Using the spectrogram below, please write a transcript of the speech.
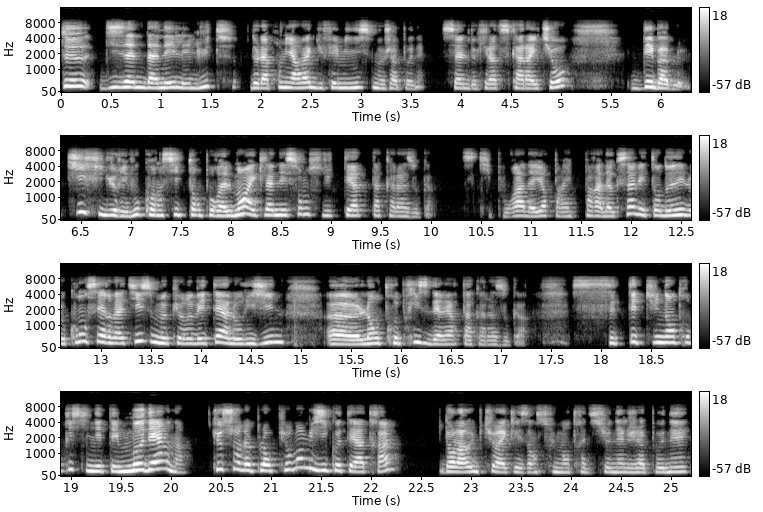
deux dizaines d'années les luttes de la première vague du féminisme japonais, celle de Hiratsuka Raicho, Débat bleu, qui, figurez-vous, coïncide temporellement avec la naissance du théâtre Takarazuka? Ce qui pourra d'ailleurs paraître paradoxal étant donné le conservatisme que revêtait à l'origine euh, l'entreprise derrière Takarazuka. C'était une entreprise qui n'était moderne que sur le plan purement musico-théâtral, dans la rupture avec les instruments traditionnels japonais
